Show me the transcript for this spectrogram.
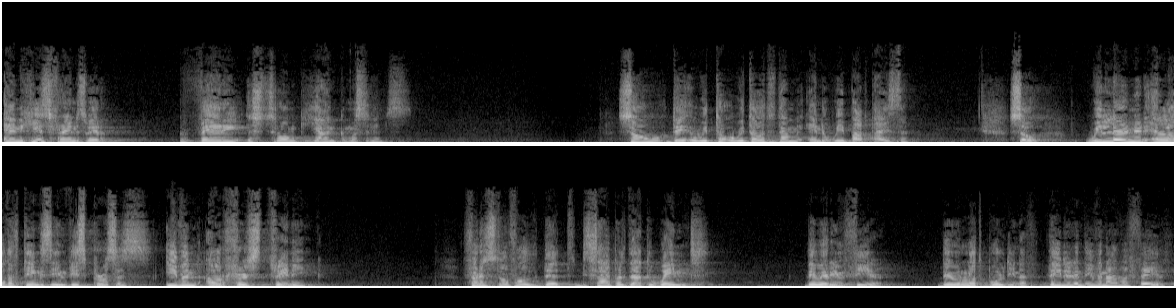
and his friends were very strong young Muslims. So they, we, taught, we taught them and we baptized them. So we learned a lot of things in this process, even our first training. First of all, the disciples that went, they were in fear. They were not bold enough. They didn't even have a faith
